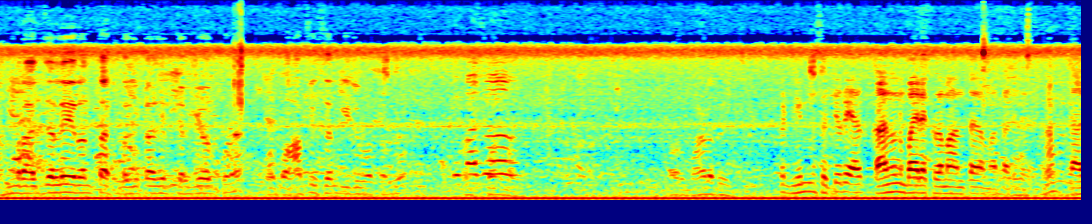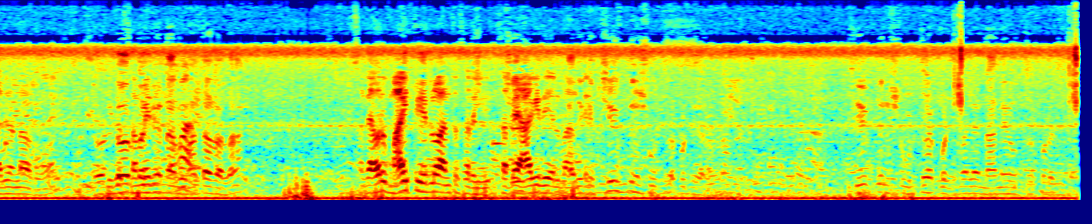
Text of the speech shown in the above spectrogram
ನಮ್ಮ ರಾಜ್ಯದಲ್ಲೇ ಇರೋಂಥ ಮಲ್ಲಿಕಾರ್ಜುನ ಖರ್ಗೆ ಅವರು ಕೂಡ ಒಬ್ಬ ಆಫೀಸರ್ಗೆ ಇಲ್ಲಿವರೆಗೂ ಅವ್ರು ಮಾಡಬೇಕು. ಬಟ್ ನಿಮ್ಮ ಸಚಿವರು ಯಾವ ಕಾನೂನು ಬಾಹಿರ ಕ್ರಮ ಅಂತ ಮಾತಾಡಿದ್ದಾರೆ. ರಾಜಣ್ಣ ಅವರು. ನಾನು ಮಾತಾಡಲ್ಲ. ಅವ್ರಿಗೆ ಮಾಹಿತಿ ಇಲ್ವಾ ಅಂತ ಸರ್ ಈ ಸಭೆ ಆಗಿದೆ ಅಲ್ವಾ ಅದಕ್ಕೆ ಚೀಫ್ ಮಿನಿಸ್ಟರ್ ಉತ್ತರ ಕೊಟ್ಟಿದ್ದಾರಲ್ಲ. ಚೀಫ್ ಮಿನಿಸ್ಟರ್ ಉತ್ತರ ಕೊಟ್ಟ ಮೇಲೆ ನಾನೇ ಉತ್ತರ ಕೊಡೋದಿದೆ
